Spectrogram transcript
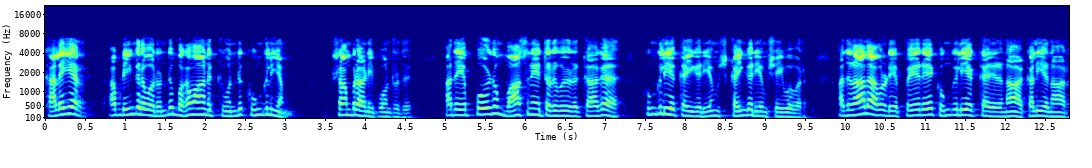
கலையர் அப்படிங்கிறவர் வந்து பகவானுக்கு வந்து குங்குலியம் சாம்பிராணி போன்றது. அதை எப்பொழுதும் வாசனை தருவதற்காக குங்குலிய கைகரியம் கைங்கரியம் செய்பவர். அதனால் அவருடைய பெயரே குங்குலிய கலியனார் கலியனார்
